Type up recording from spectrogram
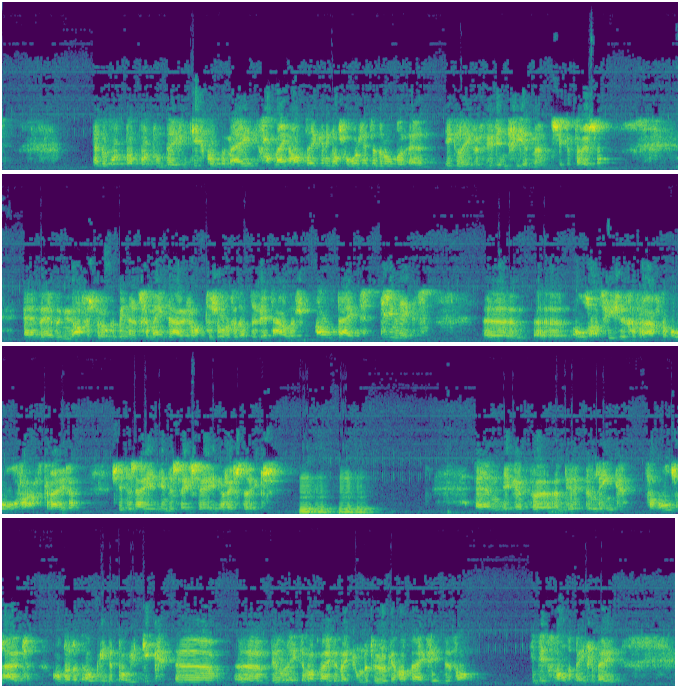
En dat wordt, dat wordt dan definitief, komt bij mij, gaat mijn handtekening als voorzitter eronder en ik lever het weer in via mijn secretaresse. En we hebben nu afgesproken binnen het gemeentehuis om te zorgen dat de wethouders altijd direct uh, uh, onze adviezen gevraagd of ongevraagd krijgen. Zitten zij in de CC rechtstreeks. Mm -hmm, mm -hmm. En ik heb uh, een directe link ons uit, omdat het ook in de politiek wil weten wat wij ermee doen natuurlijk en wat wij vinden van in dit geval de PGB.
